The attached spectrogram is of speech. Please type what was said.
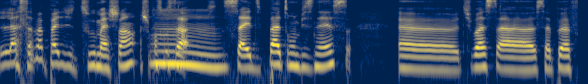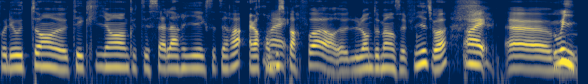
là ça va pas du tout machin. Je pense que ça Mm. ça aide pas ton business. Euh, tu vois, ça, ça peut affoler autant euh, tes clients que tes salariés, etc. Alors qu'en Ouais. plus, parfois, euh, le lendemain, c'est fini, tu vois. Ouais. Oui,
